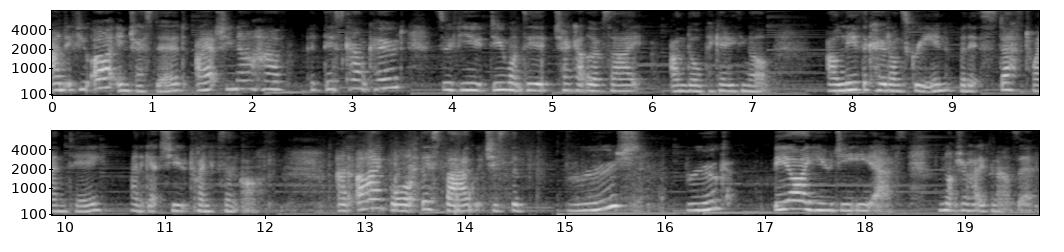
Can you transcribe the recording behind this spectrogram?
and if you are interested I actually now have a discount code so if you do want to check out the website and or pick anything up I'll leave the code on screen, but it's Steph20 and it gets you 20% off. And I bought this bag, which is the Bruges, Bruges, B-R-U-G-E-S. I'm not sure how you pronounce it.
